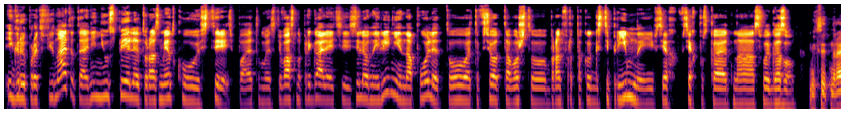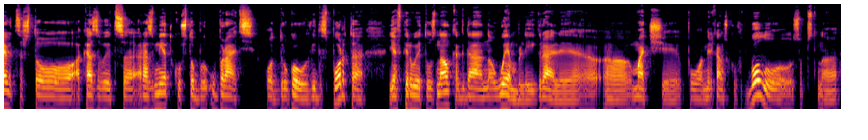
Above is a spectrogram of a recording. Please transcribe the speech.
игры против Юнайтед, и они не успели эту разметку стереть. Поэтому, если вас напрягали эти зеленые линии на поле, то это все от того, что Бранфорд такой гостеприимный и всех, всех пускает на свой газон. Мне, кстати, нравится, что, оказывается, разметку, чтобы убрать от другого вида спорта, я впервые это узнал, когда на Уэмбли играли э, матчи по американскому футболу, собственно,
